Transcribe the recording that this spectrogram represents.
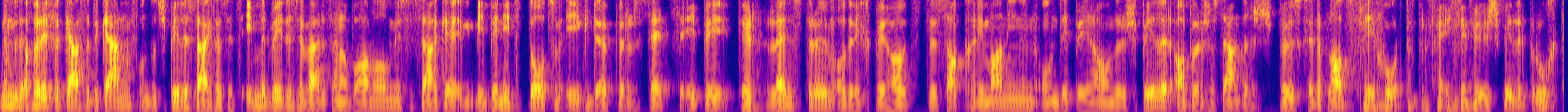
man muss auch nicht vergessen, bei Genf, und die Spieler sagen das jetzt immer wieder, sie werden es auch noch ein paar Mal müssen sagen, ich bin nicht da, um irgendjemanden zu ersetzen. Ich bin der Lennström oder ich bin halt der Sakari Manninen und ich bin ein anderer Spieler, aber schlussendlich ist bös gesagt der Platz frei geworden und der Meister einen Spieler braucht.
